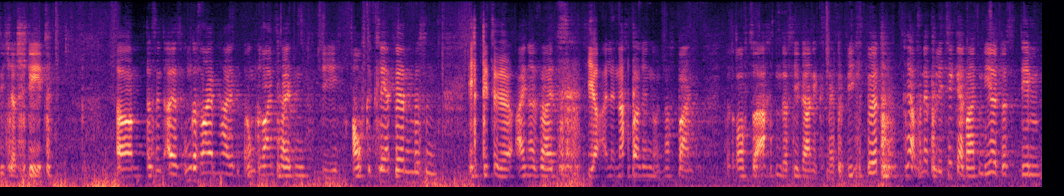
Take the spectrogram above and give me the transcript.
sicher steht. Ähm, das sind alles Ungereimtheiten, Ungereimtheiten, die aufgeklärt werden müssen. Ich bitte einerseits hier alle Nachbarinnen und Nachbarn darauf zu achten, dass hier gar nichts mehr bewegt wird. Ja, von der Politik erwarten wir, dass dem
